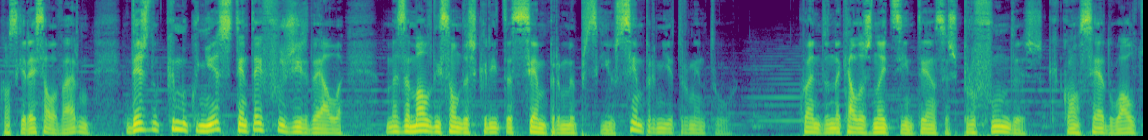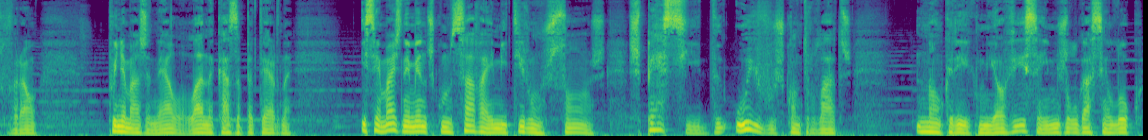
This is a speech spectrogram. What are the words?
Conseguirei salvar-me? Desde que me conheço, tentei fugir dela, mas a maldição da escrita sempre me perseguiu, sempre me atormentou. Quando, naquelas noites intensas, profundas, que concede o alto verão, Punha-me à janela, lá na casa paterna, e sem mais nem menos começava a emitir uns sons, espécie de uivos controlados. Não queria que me ouvissem e me julgassem louco.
